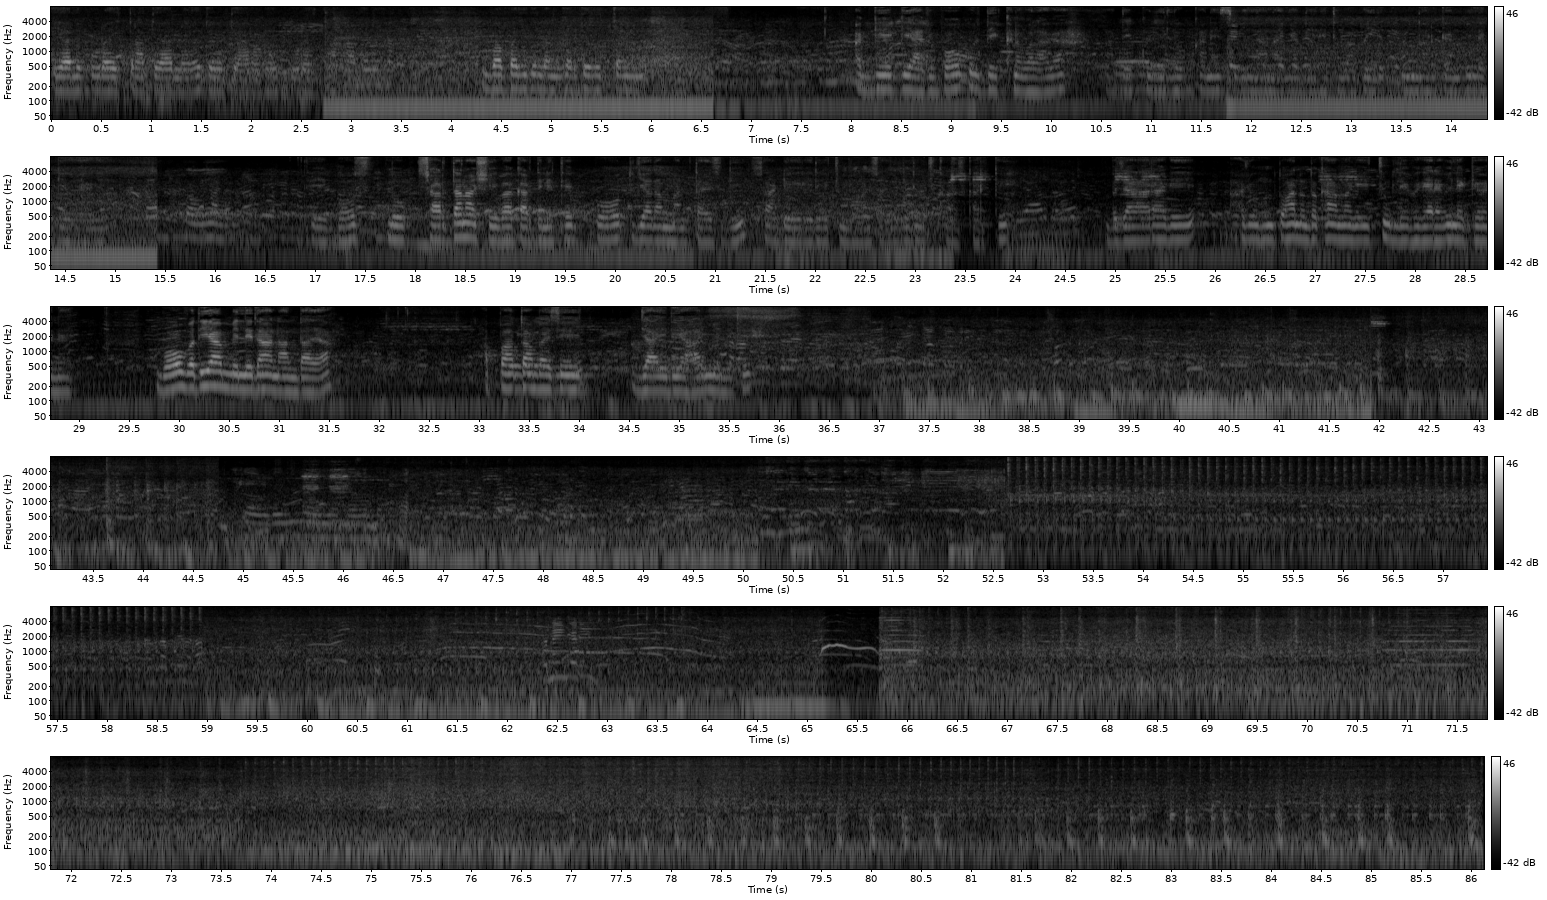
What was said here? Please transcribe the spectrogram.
ਇਹ ਹਾਲੇ ਪੂਰਾ ਇਸ ਤਰ੍ਹਾਂ ਤਿਆਰ ਨਹੀਂ ਹੋਇਆ ਜਦੋਂ ਤਿਆਰ ਹੋ ਗਿਆ ਪੂਰਾ ਇਸ ਤਰ੍ਹਾਂ ਬਾਬਾ ਜੀ ਦੇ ਲੰਗਰ ਦੇ ਵਿੱਚ ਆਈ। ਅੱਗੇ ਅੱਗੇ ਆਜੋ ਬਹੁਤ ਕੁਝ ਦੇਖਣ ਵਾਲਾ ਹੈਗਾ। ਆ ਦੇਖੋ ਜੀ, ਲੋਕਾਂ ਨੇ ਸਬੀਲਾਂ ਲਾਈਆਂ ਦੀਆਂ ਨੇ ਤੇ ਬਾਬਾ ਜੀ ਦੇ ਖੂਨਦਾਨ ਕੈਂਪ ਵੀ ਲੱਗੇ ਹੋਏ ਹੈਗੇ। ਤੇ ਬਹੁਤ ਲੋਕ ਸ਼ਰਧਾ ਨਾਲ ਸੇਵਾ ਕਰਦੇ ਨੇ ਇੱਥੇ, ਬਹੁਤ ਜ਼ਿਆਦਾ ਮੰਨਤਾ ਇਸ ਦੀ ਸਾਡੇ ਏਰੀਏ ਦੇ ਵਿੱਚ ਮਾਨਸਾ ਜ਼ਿਲ੍ਹੇ ਦੇ ਵਿੱਚ, ਖਾਸ ਕਰਕੇ। ਬਾਜ਼ਾਰ ਆ ਗਏ ਆਜੋ ਹੁਣ ਤੁਹਾਨੂੰ ਦਿਖਾਵਾਂਗੇ, ਝੂਲੇ ਵਗੈਰਾ ਵੀ ਲੱਗੇ ਹੋਏ ਨੇ। ਬਹੁਤ ਵਧੀਆ ਮੇਲੇ ਦਾ ਆਨੰਦ ਆਇਆ। ਆਪਾਂ ਤਾਂ ਵੈਸੇ ਜਾਈਦੇ ਆ ਹਰ ਮੇਲੇ ਤੇ।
